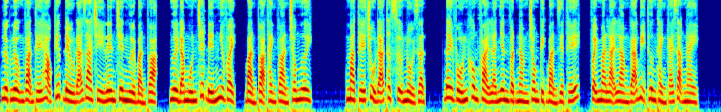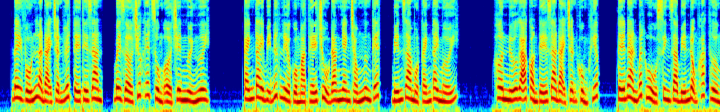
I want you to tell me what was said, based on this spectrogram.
Lực lượng vạn thế hạo kiếp đều đã ra trì lên trên người bản tọa, người đã muốn chết đến như vậy, bản tọa thành toàn cho ngươi. Mà thế chủ đã thật sự nổi giận, đây vốn không phải là nhân vật nằm trong kịch bản diệt thế, vậy mà lại làm gã bị thương thành cái dạng này. Đây vốn là đại trận huyết tế thế gian, bây giờ trước hết dùng ở trên người ngươi. Cánh tay bị đứt lìa của mà thế chủ đang nhanh chóng ngưng kết, biến ra một cánh tay mới. Hơn nữa gã còn tế ra đại trận khủng khiếp, tế đàn bất hủ sinh ra biến động khác thường,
